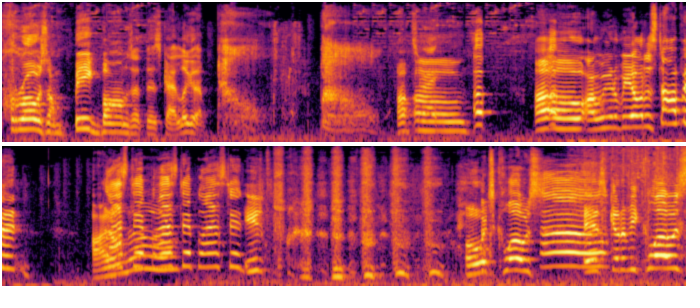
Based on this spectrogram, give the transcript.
throw some big bombs at this guy. Look at that. Uh right. oh. Uh oh. Are we gonna be able to stop it? I don't blast it, know. blast it, blast it. It- oh, it's close. Oh. It's gonna be close.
